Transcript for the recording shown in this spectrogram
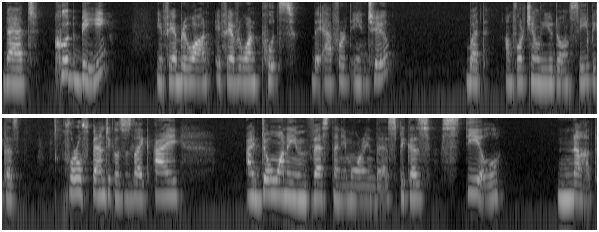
that could be if everyone if everyone puts the effort into but unfortunately you don't see because four of pentacles is like i I don't want to invest anymore in this because still not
